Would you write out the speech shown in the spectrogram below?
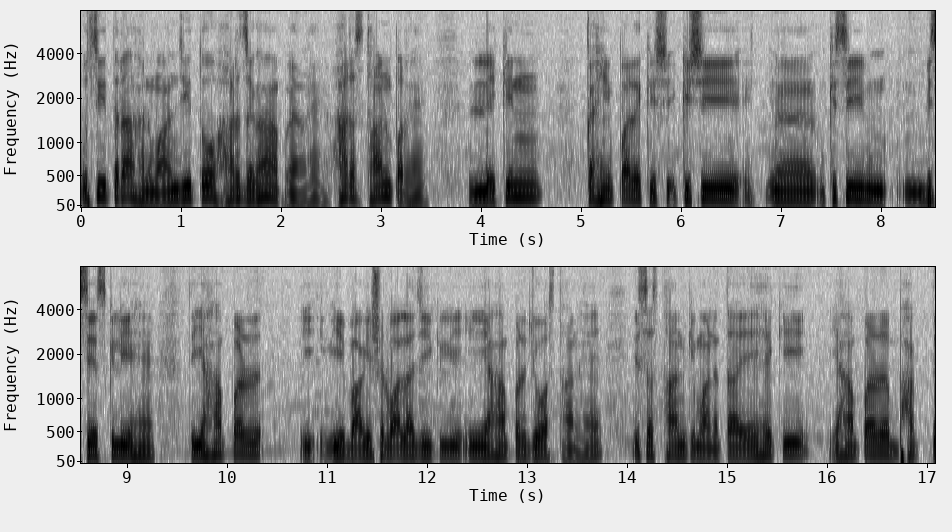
उसी तरह हनुमान जी तो हर जगह पर हैं, हर स्थान पर हैं, लेकिन कहीं पर किसी किसी किसी विशेष के लिए हैं। तो यहाँ पर ये बागेश्वर बालाजी के लिए यहाँ पर जो स्थान है, इस स्थान की मान्यता ये है कि यहाँ पर भक्त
